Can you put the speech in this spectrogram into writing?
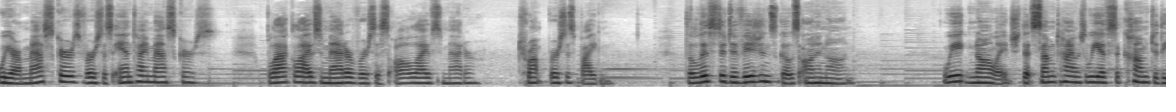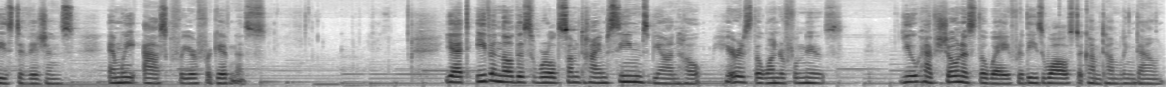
We are maskers versus anti maskers, Black Lives Matter versus All Lives Matter, Trump versus Biden. The list of divisions goes on and on. We acknowledge that sometimes we have succumbed to these divisions and we ask for your forgiveness. Yet, even though this world sometimes seems beyond hope, here is the wonderful news. You have shown us the way for these walls to come tumbling down.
